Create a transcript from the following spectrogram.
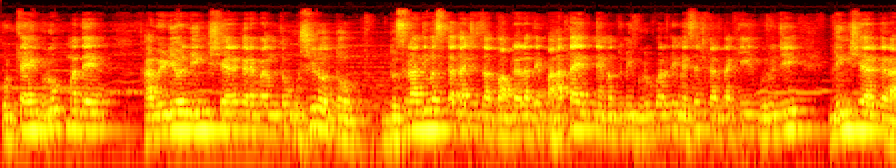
कुठल्याही ग्रुपमध्ये हा व्हिडिओ लिंक शेअर करेपर्यंत उशीर होतो. दुसरा दिवस कदाचित जातो. आपल्याला ते पाहता येत नाही. मग तुम्ही ग्रुपवरती मेसेज करता की गुरुजी लिंक शेअर करा.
